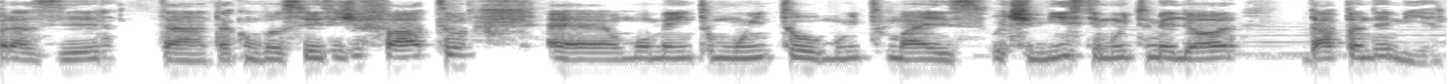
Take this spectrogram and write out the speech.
prazer tá, tá com vocês e de fato é um momento muito, muito mais otimista e muito melhor da pandemia.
